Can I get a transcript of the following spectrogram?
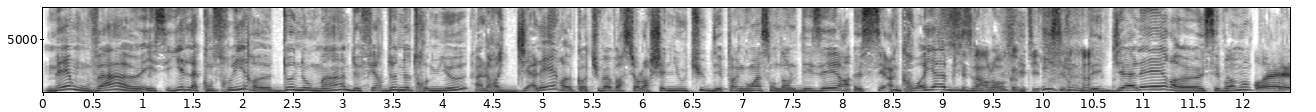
mais on va euh, essayer de la construire euh, de nos mains de faire de notre mieux alors ils galèrent quand tu vas voir sur leur chaîne YouTube des pingouins sont dans le désert c'est incroyable C'est ils ont, parlant comme titre. ils ont des galères euh, c'est vraiment ouais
